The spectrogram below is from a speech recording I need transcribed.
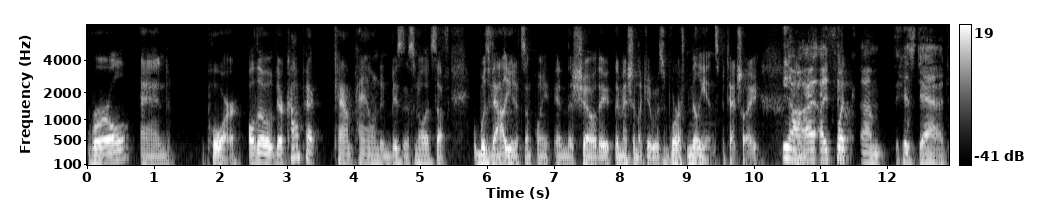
rural and poor. Although their compact compound and business and all that stuff was valued at some point in the show. They they mentioned like it was worth millions potentially. Yeah, um, I, I, think but, um, his dad.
